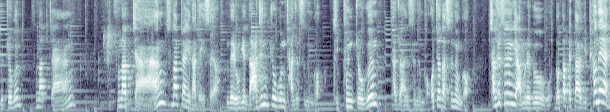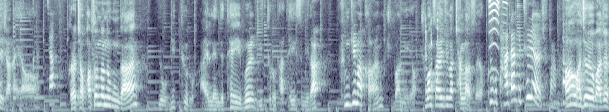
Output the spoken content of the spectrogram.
이쪽은 수납장, 수납장, 수납장이 다 돼 있어요. 근데 여기 낮은 쪽은 자주 쓰는 거, 깊은 쪽은 자주 안 쓰는 거, 어쩌다 쓰는 거. 자주 쓰는 게 아무래도 넣다 뺐다 하기 편해야 되잖아요. 그렇죠? 그렇죠. 밥솥 넣는 공간 요 밑으로 아일랜드 테이블 밑으로 다 돼 있습니다. 큼지막한 주방이에요. 주방 사이즈가 잘 나왔어요. 그리고 바닥이 틀려요, 주방. 아 맞아요, 맞아요.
